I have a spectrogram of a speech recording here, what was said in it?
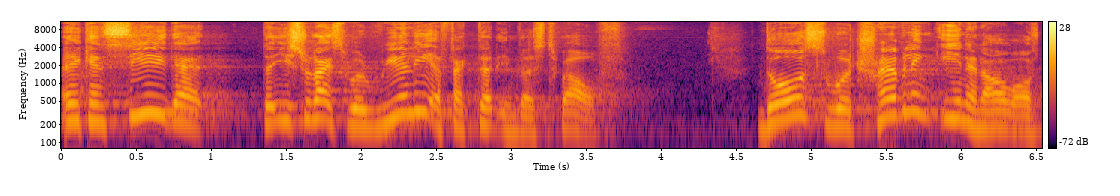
And you can see that the Israelites were really affected in verse 12. Those who were traveling in and out of,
